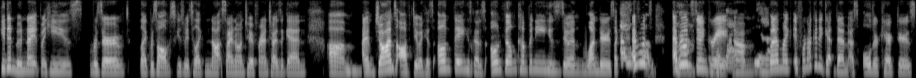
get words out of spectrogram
he did Moon Knight, but he's reserved like resolved, excuse me, to like not sign on to a franchise again. Um Mhm. I'm John's off doing his own thing. He's got his own film company. He's doing wonders. Like everyone's them. everyone's Yeah, doing great. Um yeah but I'm like, if we're not gonna get them as older characters,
